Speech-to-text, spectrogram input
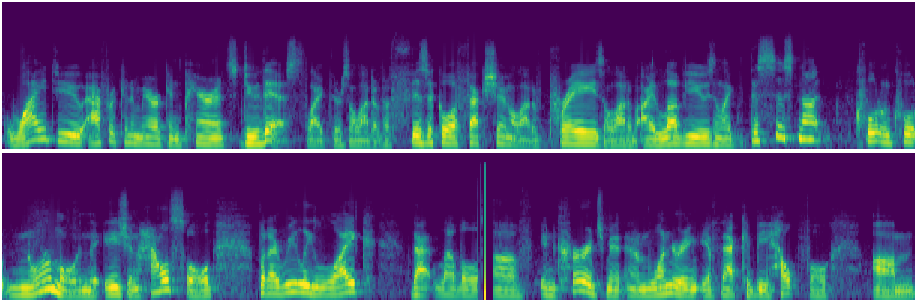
why do African American parents do this? Like, there's a lot of a physical affection, a lot of praise, a lot of I love yous, and like, this is not quote unquote normal in the Asian household, but I really like that level of encouragement, and I'm wondering if that could be helpful um,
